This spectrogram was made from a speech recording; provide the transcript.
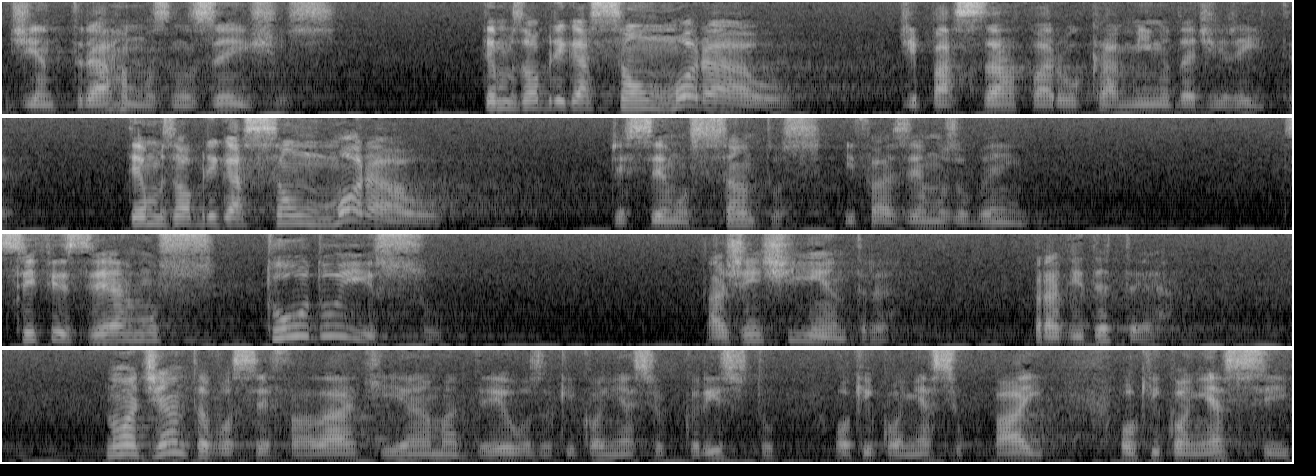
de entrarmos nos eixos, temos a obrigação moral de passar para o caminho da direita, temos a obrigação moral de sermos santos e fazermos o bem. Se fizermos tudo isso, a gente entra para a vida eterna. Não adianta você falar que ama Deus, ou que conhece o Cristo, ou que conhece o Pai, ou que conhece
